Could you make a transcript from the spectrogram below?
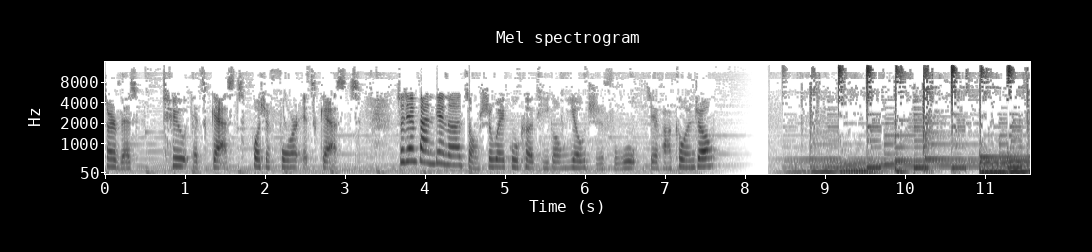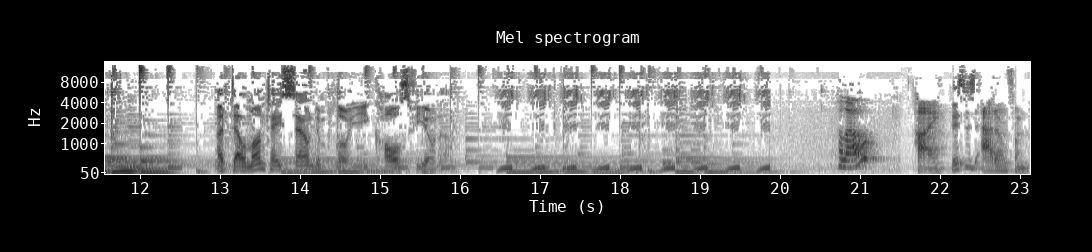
service to its guests，或是 for its guests。这间饭店呢，总是为顾客提供优质服务。接华课文中。A Del Monte Sound employee calls Fiona. Hello? Hi, this is Adam from.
